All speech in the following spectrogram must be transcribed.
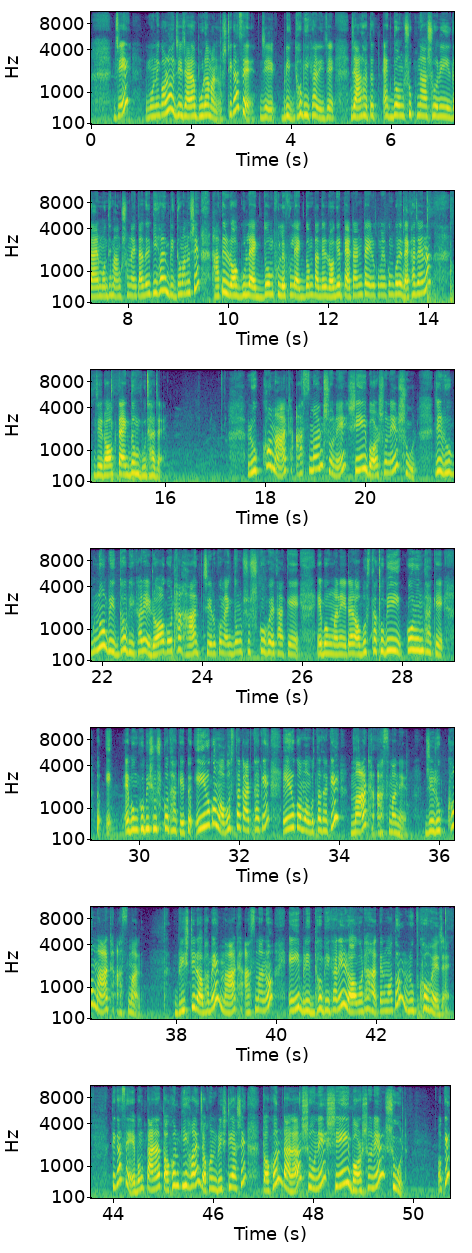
যে মনে করো যে যারা বুড়া মানুষ, ঠিক আছে? যে বৃদ্ধ ভিখারি, যে যার হয়তো একদম শুকনা শরীর, গায়ের মধ্যে মাংস নাই, তাদের কি হয়? বৃদ্ধ মানুষের হাতের রগগুলো একদম ফুলে ফুলে, একদম তাদের রগের প্যাটার্নটা এরকম এরকম করে দেখা যায় না? যে রগটা একদম বোঝা যায়। রুক্ষ মাঠ আসমান শোনে সেই বর্ষণের সুর, যে রুগ্ন বৃদ্ধ ভিখারি রগ ওঠা হাত যেরকম একদম শুষ্ক হয়ে থাকে এবং মানে এটার অবস্থা খুবই করুণ থাকে, তো এবং খুবই শুষ্ক থাকে, তো এইরকম অবস্থা কার থাকে? এইরকম অবস্থা থাকে মাঠ আসমানের, যে রুক্ষ মাঠ আসমান। বৃষ্টির অভাবে মাঠ আসমানও এই বৃদ্ধ ভিখারির রগ ওঠা হাতের মতন রুক্ষ হয়ে যায়। ঠিক আছে? এবং তারা তখন কি হয়? যখন বৃষ্টি আসে, তখন তারা শোনে সেই বর্ষণের সুর। ওকে?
